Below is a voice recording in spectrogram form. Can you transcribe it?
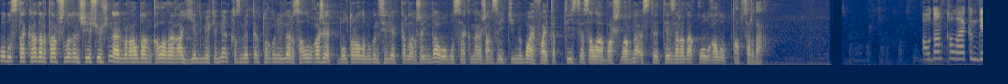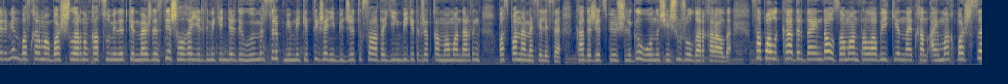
Облыста кадр тапшылығын шешу үшін әрбір аудан қаладағы елді мекеннен қызметтік тұрғын үйлер салу қажет. Бұл туралы бүгін селекторлық жиында облыс әкімі Жансейіт Түймебаев айтып, тиісті сала басшыларына істі тез арада қолға алуды тапсырды. Аудан қала әкімдері мен басқарма басшыларының қатысуымен өткен мәжілісте шалғай елді мекендерде өмір сүріп, мемлекеттік және бюджеттік салада еңбек етіп жатқан мамандардың баспана мәселесі, кадр жетіспеушілігі, оны шешу жолдары қаралды. Сапалы кадр дайындау заман талабы екенін айтқан аймақ басшысы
